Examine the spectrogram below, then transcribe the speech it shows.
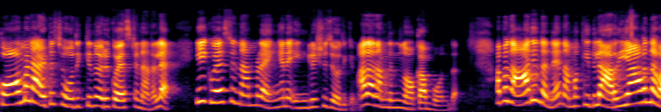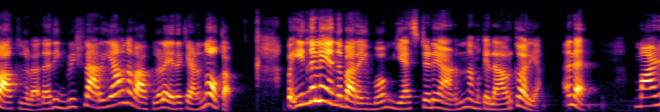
കോമൺ ആയിട്ട് ചോദിക്കുന്ന ഒരു ക്വസ്റ്റ്യൻ ആണ് അല്ലേ? ഈ ക്വസ്റ്റ്യൻ നമ്മൾ എങ്ങനെ ഇംഗ്ലീഷ് ചോദിക്കും? അതാണ് നമ്മൾ ഇന്ന് നോക്കാൻ പോകുന്നത്. അപ്പോൾ ആദ്യം തന്നെ നമുക്ക് ഇതിൽ അറിയാവുന്ന വാക്കുകൾ അതായത് ഇംഗ്ലീഷിൽ അറിയാവുന്ന വാക്കുകൾ ഏതൊക്കെയാണെന്ന് നോക്കാം. അപ്പോൾ ഇന്നലെ എന്ന് പറയുമ്പോൾ യെസ്റ്റർഡേ ആണെന്ന് നമുക്ക് എല്ലാവർക്കും അറിയാം അല്ലേ? മഴ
